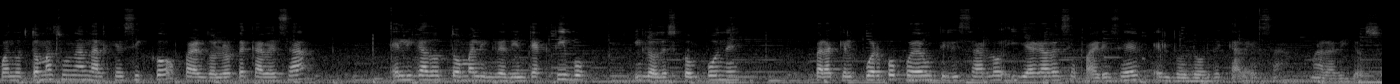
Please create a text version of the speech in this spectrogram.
cuando tomas un analgésico para el dolor de cabeza, el hígado toma el ingrediente activo y lo descompone para que el cuerpo pueda utilizarlo y haga desaparecer el dolor de cabeza. Maravilloso.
